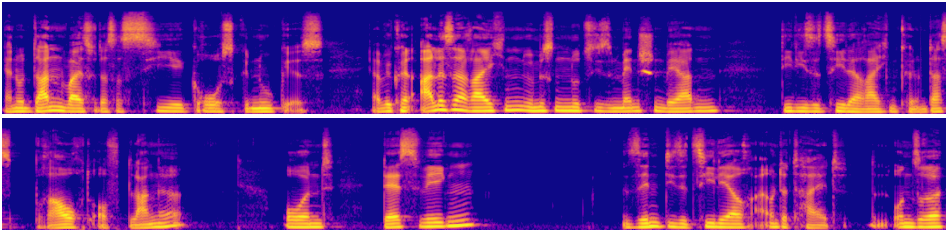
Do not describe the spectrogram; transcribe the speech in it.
Ja, nur dann weißt du, dass das Ziel groß genug ist. Ja, wir können alles erreichen, wir müssen nur zu diesen Menschen werden, die diese Ziele erreichen können. Und das braucht oft lange. Und deswegen sind diese Ziele ja auch unterteilt. Unsere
